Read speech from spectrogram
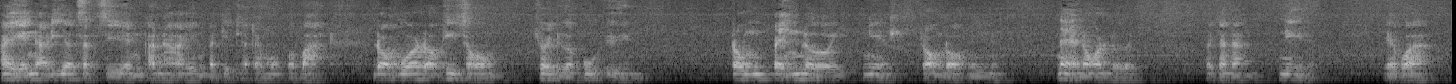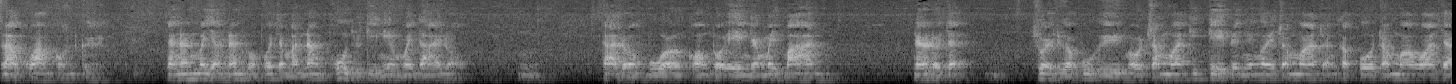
ให้เห็นอริยสัจสี่เห็นปัญหาเห็นปฏิจจสมุปบาท ดอกบัวดอกที่สองช่วยเหลือผู้อื่น ตรงเป่งเลย เนี่ยสองดอกนี้เนี่ยแน่นอนเลย เพราะฉะนั้นนี่เรียกว่าเล่าความก่อนเกิด ฉะนั้นไม่อย่างนั้นหลวงพ่อจะมานั่งพูดอยู่ที่นี่ไม่ได้หรอกถ้าดอกบัวของตัวเองยังไม่บานนะเราจะช่วยเหลือผู้อื่นว่าสัมมาทิฏฐิเป็นยังไงสัมมาสังกัปโปสัมมาวาจา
